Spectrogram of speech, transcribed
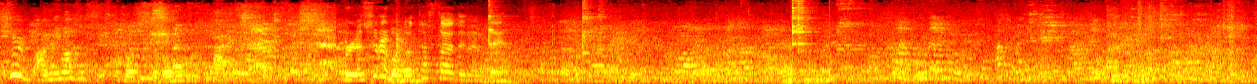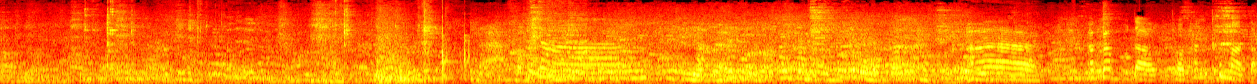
술 많이 마실 수 있어서 진짜 너무 좋다. 원래 술을 먼저 탔어야 되는데 아, 아까보다 더 상큼하다.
